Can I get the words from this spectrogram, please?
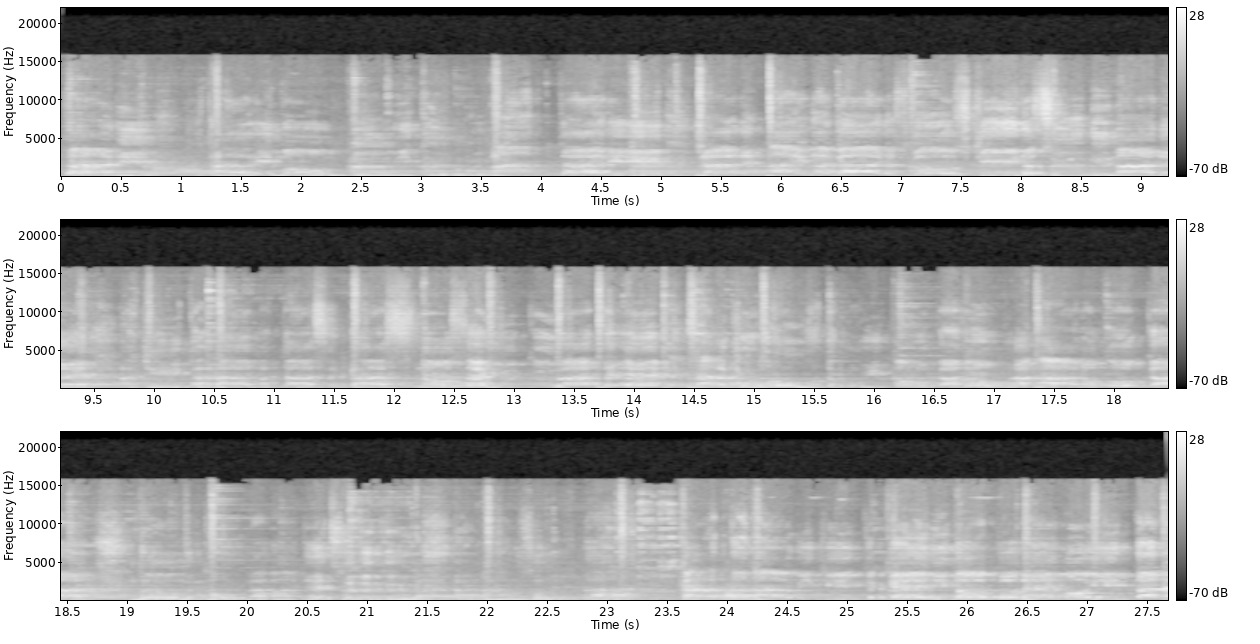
ったり二人も海車ったりじゃれ合いながら少し気の済むまで飽きたらまた探すのさ行くあてさあ今日はどこ行こうかほらあの丘の向こう側で続く。青空刀引きかけにどこでも行ったね。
